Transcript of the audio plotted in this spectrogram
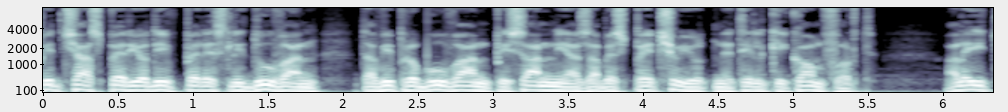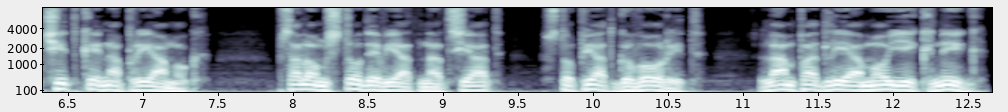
Під час періодів переслідувань та випробувань писання забезпечують не тільки комфорт, але й чіткий напрямок. Псалом 119, 105 говорить «Лампа для моїх книг,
